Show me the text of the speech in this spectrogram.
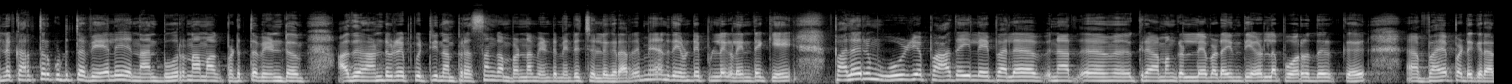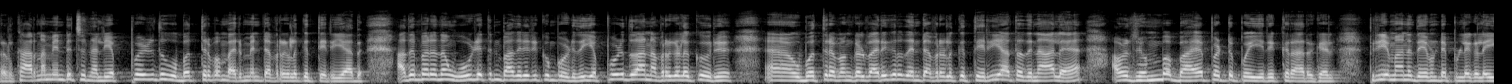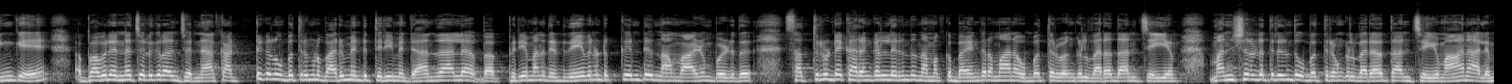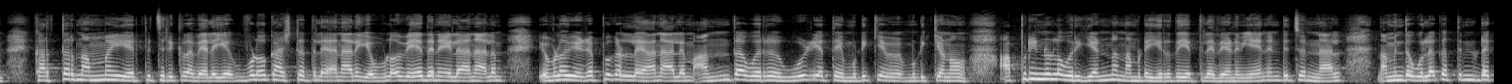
என்ன கர்த்தர் கொடுத்த வேலையை நான் பூரணமாக படுத்த வேண்டும். அது ஆண்டவரை பற்றி நான் பிரசங்கம் பண்ண வேண்டும் என்று சொல்லுகிறார். அருமையான தேவனுடைய பிள்ளைகள் இன்றைக்கு பலரும் ஊழிய பாதையிலே பல கிராமங்களில் வட இந்தியாவில் போகிறதுக்கு பயப்படுகிறார்கள். காரணம் என்று சொன்னால் எப்பொழுது உபத்திரவம் வரும் என்று அவர்களுக்கு தெரியாது. அதே போல தான் ஊழியத்தின் பாதையில் இருக்கும் பொழுது எப்பொழுது தான் அவர்களுக்கு ஒரு உபத்திரவங்கள் வருகிறது என்று அவர்களுக்கு தெரியாததினால அவள் ரொம்ப பயப்பட்டு போய் இருக்கிறார்கள். பிரியமான தேவன் தேவனுடைய பிள்ளைகளை. இங்கே பவுல் என்ன சொல்கிறான்னு சொன்னால் கட்டுகளும் உபத்திரங்களும் வரும் என்று தெரியும் என்று. அதனால் பிரியமானது என்று தேவனுக்கு என்று நாம் வாழும் பொழுது சத்துருடைய கரங்களிலிருந்து நமக்கு பயங்கரமான உபத்திரவங்கள் வரதான் செய்யும். மனுஷரிடத்திலிருந்து உபத்திரவங்கள் வரதான் செய்யும். ஆனாலும் கர்த்தர் நம்மை ஏற்பிச்சிருக்கிற வேலை எவ்வளோ கஷ்டத்தில் ஆனாலும் எவ்வளோ வேதனையில் ஆனாலும் எவ்வளோ இழப்புகளில் ஆனாலும் அந்த ஒரு ஊழியத்தை முடிக்க முடிக்கணும். அப்படின்னுள்ள ஒரு எண்ணம் நம்முடைய இருதயத்தில் வேணும். ஏனென்று சொன்னால் நம்ம இந்த உல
